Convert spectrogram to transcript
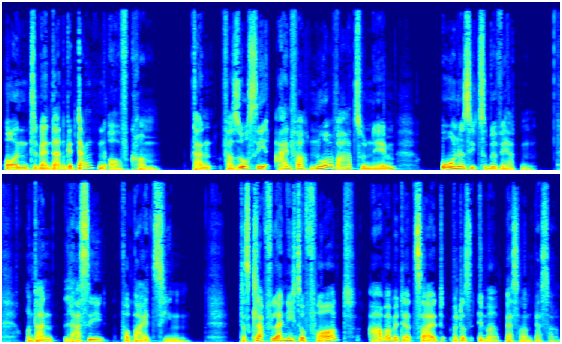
und wenn dann Gedanken aufkommen, dann versuch sie einfach nur wahrzunehmen, ohne sie zu bewerten. Und dann lass sie vorbeiziehen. Das klappt vielleicht nicht sofort, aber mit der Zeit wird es immer besser und besser.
